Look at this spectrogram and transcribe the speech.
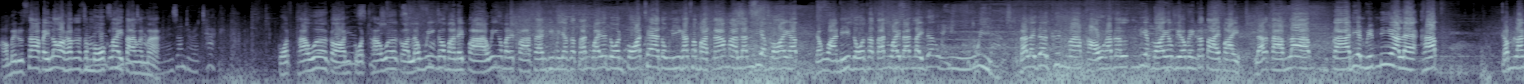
เอาเมดูซ่าไปล่อครับแล้วสโมก Dire's ไล่ตามกัน middle มา tower is under attack. กดทาวเวอร์ก่อน กดทาวเวอร์ก่อนแล้ววิ่งเข้ามาในป่า วิ่งเข้ามาในป่าแซนคิงพยายามสตันไว้แล้วโดนฟอสแช่ตรงนี้ครับสะบัดน้ำมาแล้วเรียบร้อยครับ จังหวะนี้โดนสตันไว้แบทไรเดอร์โอ้โหแบทไรเดอร์ขึ้นมาเผาครับแล้วเรียบร้อยครับเคียวเพนก็ตายไป แล้วตามล่ากาเดียนวิปเนี่ยแหละครับกำลัง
